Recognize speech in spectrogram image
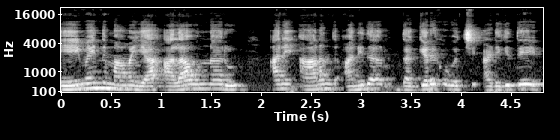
ఏమైంది మామయ్య? అలా ఉన్నారు అని ఆనంద్ అనిద దగ్గరకు వచ్చి అడిగితే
